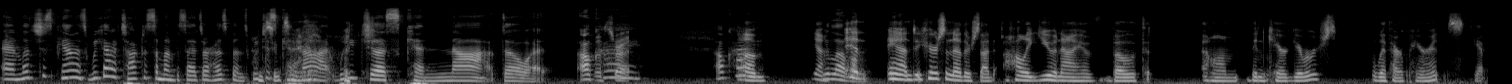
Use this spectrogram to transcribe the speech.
and let's just be honest, we got to talk to someone besides our husbands. We just exactly cannot. We just cannot do it. Okay. That's right. Okay. Um, yeah. We love and, 'em. and here's another side. Holly, you and I have both um, been caregivers with our parents. Yep.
